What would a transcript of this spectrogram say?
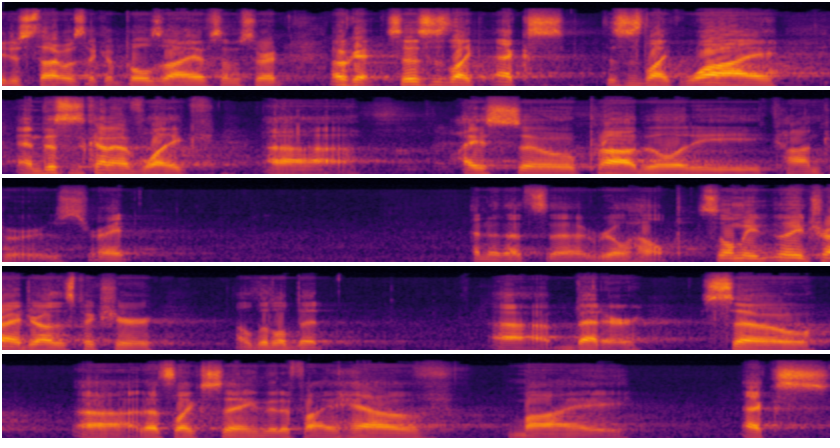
You just thought it was like a bullseye of some sort? Okay, so this is like X, this is like Y, and this is kind of like uh, iso probability contours, right? I know that's a real help. So let me, let me try to draw this picture a little bit uh, better. So uh, that's like saying that if I have my x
